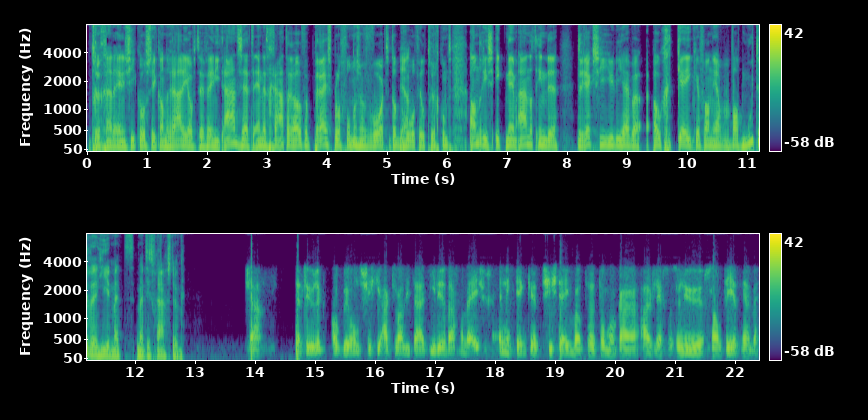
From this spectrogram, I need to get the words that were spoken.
Terug naar de energiekosten. Je kan de radio of tv niet aanzetten. En het gaat erover. Prijsplafond is een woord dat bijvoorbeeld veel terugkomt. Andries, ik neem aan dat in de directie jullie hebben ook gekeken van ja, wat moeten we hier met, met dit vraagstuk? Ja, natuurlijk. Ook bij ons is die actualiteit iedere dag aanwezig. En ik denk het systeem wat eh, Tom ook uitlegt, wat we nu gehanteerd hebben,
